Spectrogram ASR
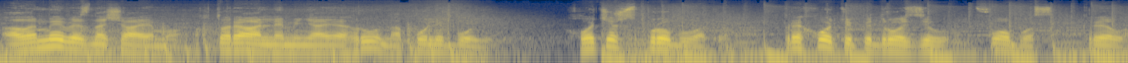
Але ми визначаємо, хто реально міняє гру на полі бою. Хочеш спробувати? Приходь у підрозділ Фобос Крила.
